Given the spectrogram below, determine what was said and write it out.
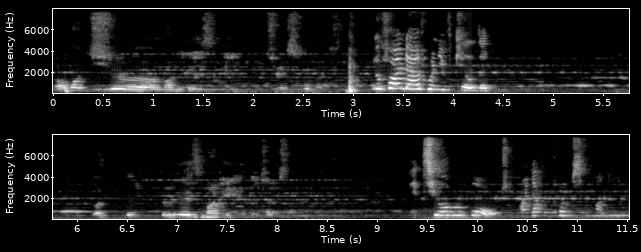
how much uh, money is in the chest? You'll find out when you've killed it. But there, there is money in the chest. It's your reward. I never promised money.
